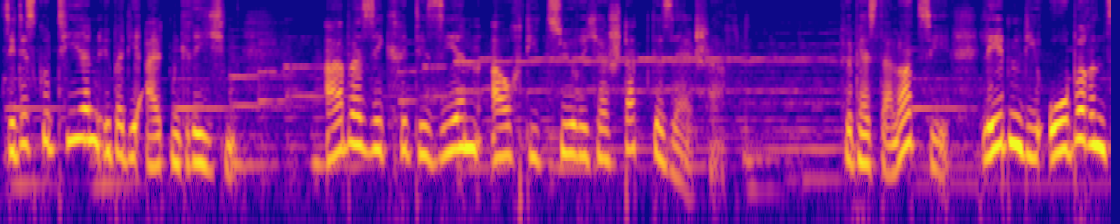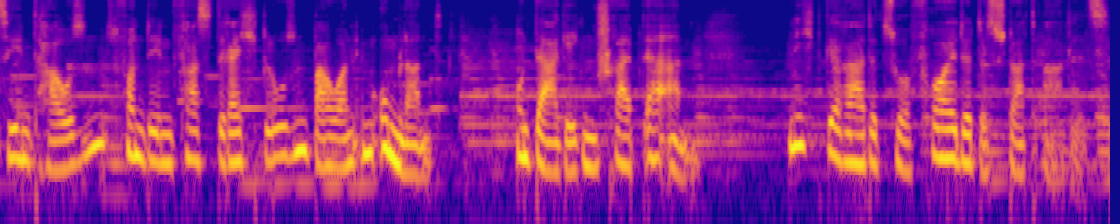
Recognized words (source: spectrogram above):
Sie diskutieren über die alten Griechen, aber sie kritisieren auch die Züricher Stadtgesellschaft. Für Pestalozzi leben die oberen 10.000 von den fast rechtlosen Bauern im Umland. Und dagegen schreibt er an. Nicht gerade zur Freude des Stadtadels.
